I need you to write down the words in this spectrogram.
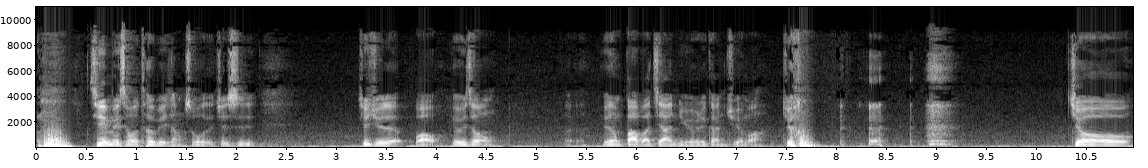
其实也没什么特别想说的，就是就觉得哇，有一种，有一种爸爸嫁女儿的感觉嘛，就 就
